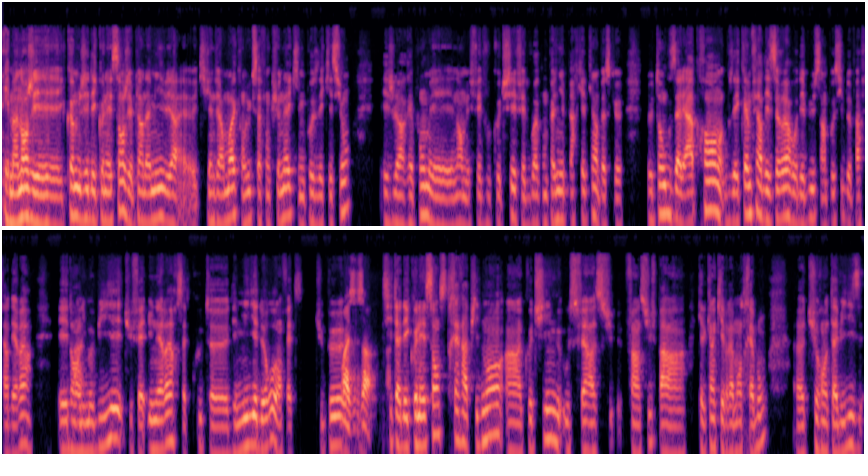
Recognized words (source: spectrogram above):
Et maintenant, j'ai, comme j'ai des connaissances, j'ai plein d'amis euh, qui viennent vers moi, qui ont vu que ça fonctionnait, qui me posent des questions. Et je leur réponds, mais non, mais faites-vous coacher, faites-vous accompagner par quelqu'un parce que le temps que vous allez apprendre, vous allez quand même faire des erreurs au début, c'est impossible de pas faire d'erreurs. Et dans l'immobilier, tu fais une erreur, ça te coûte euh, des milliers d'euros en fait. Tu peux, ouais, ça. si tu as des connaissances, très rapidement, un coaching ou se faire enfin, suivre par quelqu'un qui est vraiment très bon, euh, tu rentabilises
